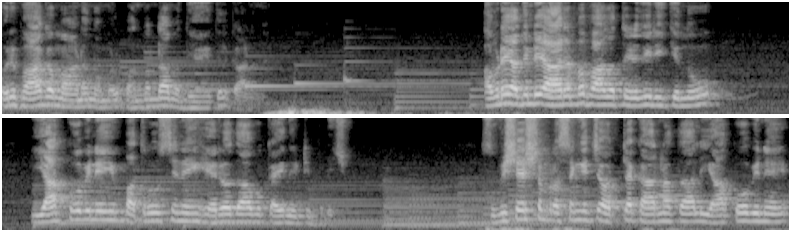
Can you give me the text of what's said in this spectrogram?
ഒരു ഭാഗമാണ് നമ്മൾ പന്ത്രണ്ടാം അധ്യായത്തിൽ കാണുന്നത്. അവിടെ അതിന്റെ ആരംഭ ഭാഗത്ത് എഴുതിയിരിക്കുന്നു യാക്കോവിനെയും പത്രോസിനെയും ഹേരോദാവ് കൈനീട്ടി പിടിച്ചു. സുവിശേഷം പ്രസംഗിച്ച ഒറ്റ കാരണത്താൽ യാക്കോബിനെ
